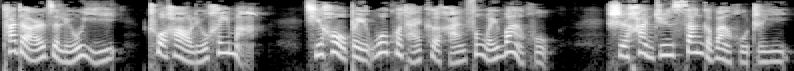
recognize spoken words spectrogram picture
他的儿子刘仪，绰号刘黑马，其后被窝阔台可汗封为万户，是汉军三个万户之一。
